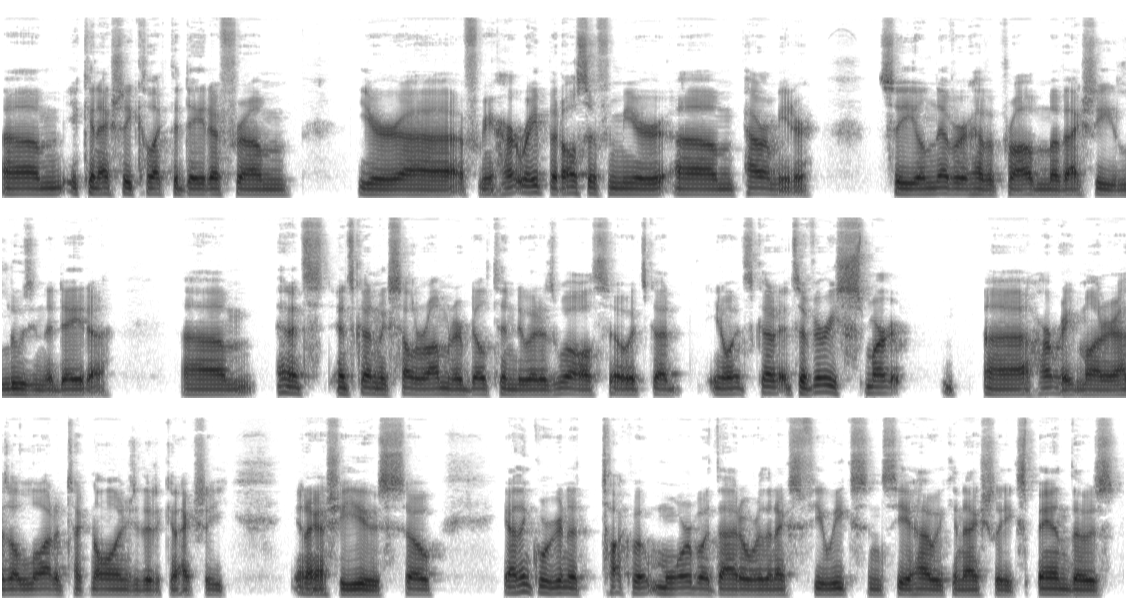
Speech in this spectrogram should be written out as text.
um, it can actually collect the data from your uh, from your heart rate, but also from your um, power meter. So you'll never have a problem of actually losing the data. Um, and it's it's got an accelerometer built into it as well. So it's got you know it's got it's a very smart uh, heart rate monitor. It has a lot of technology that it can actually you know, actually use. So yeah, I think we're going to talk about more about that over the next few weeks and see how we can actually expand those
